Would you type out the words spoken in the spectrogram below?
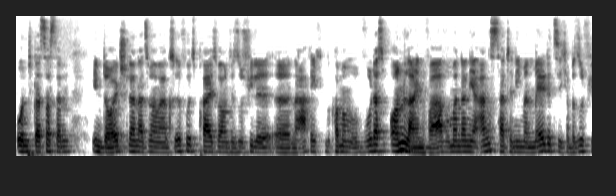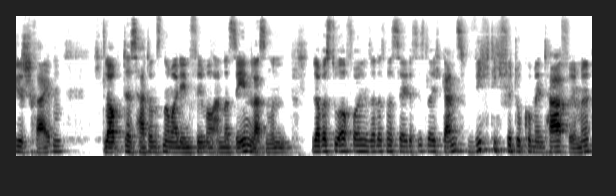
Und dass das dann in Deutschland, als man Max Ophüls Preis war und wir so viele äh, Nachrichten bekommen haben, obwohl das online war, wo man dann ja Angst hatte, niemand meldet sich, aber so viele schreiben, ich glaube, das hat uns nochmal den Film auch anders sehen lassen. Und ich glaube, was du auch vorhin gesagt hast, Marcel, das ist, glaube ich, ganz wichtig für Dokumentarfilme,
